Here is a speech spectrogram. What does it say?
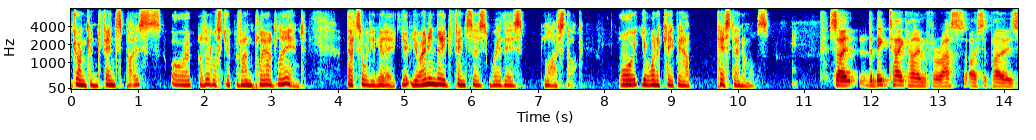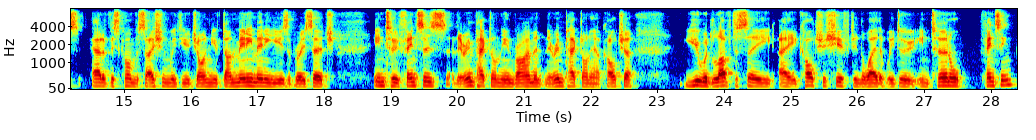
drunken fence posts or a, little strip of unploughed land. That's all you yeah. need. You, you only need fences where there's livestock mm. or you want to keep out pest animals. So, the big take home for us, I suppose, out of this conversation with you, John, you've done many, many years of research into fences, their impact on the environment, their impact on our culture. You would love to see a culture shift in the way that we do internal fencing.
